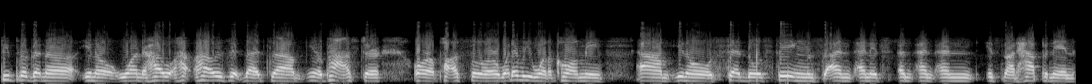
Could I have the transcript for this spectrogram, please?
people are gonna, you know, wonder how how, how is it that um, you know, pastor or apostle or whatever you want to call me, um, you know, said those things and and it's and and, and it's not happening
